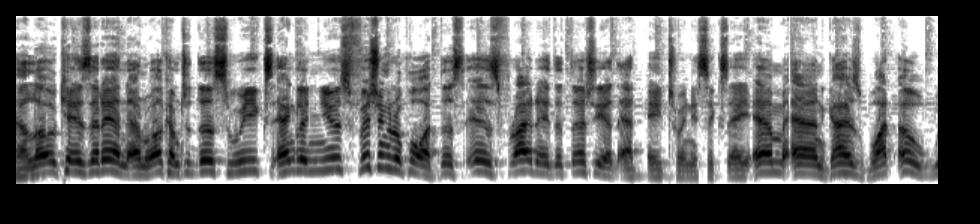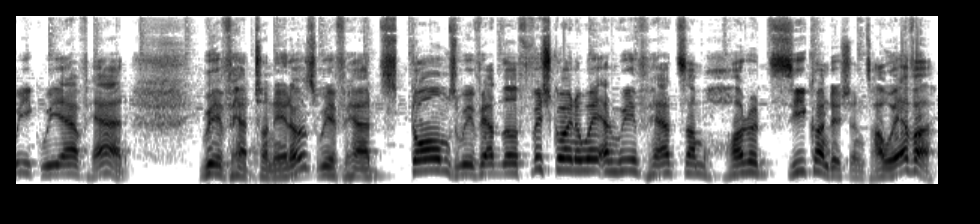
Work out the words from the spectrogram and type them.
Hello, KZN, and welcome to this week's Angler News Fishing Report. This is Friday the 30th at 8:26 a.m. And guys, what a week we have had. We've had tornadoes, we've had storms, we've had the fish going away, and we've had some horrid sea conditions. However,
